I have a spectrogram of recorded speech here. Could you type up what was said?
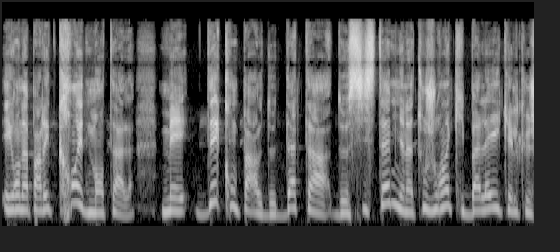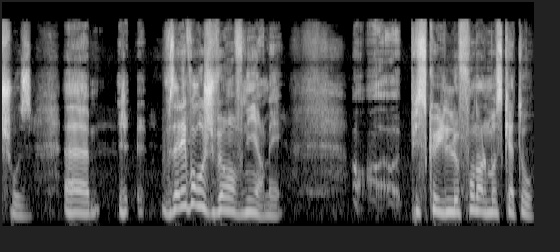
Et on a parlé de cran et de mental. Mais dès qu'on parle de data, de système, il y en a toujours un qui balaye quelque chose. Euh, vous allez voir où je veux en venir, mais euh, puisqu'ils le font dans le Moscato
